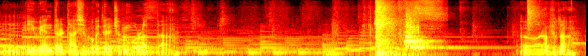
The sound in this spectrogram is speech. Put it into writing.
음, 이 밴드를 다시 보게 될 줄은 몰랐다. 어, 안 아프다.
